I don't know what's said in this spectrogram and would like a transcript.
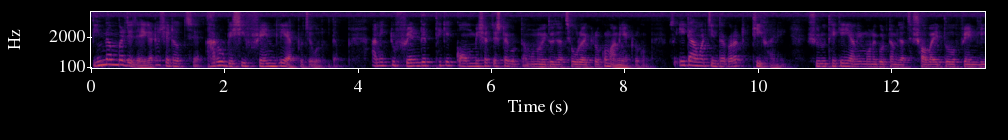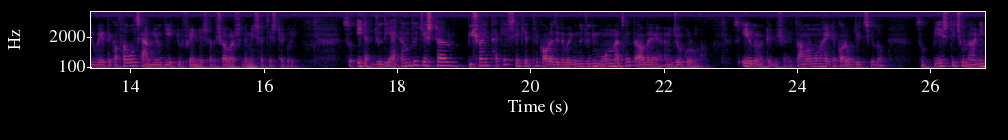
তিন নম্বর যে জায়গাটা, সেটা হচ্ছে আরও বেশি ফ্রেন্ডলি অ্যাপ্রোচেবল হতাম আমি একটু ফ্রেন্ডদের থেকে কম মেশার চেষ্টা করতাম, মনে হইতো যাচ্ছে ওরা একরকম, আমি একরকম। সো এটা আমার চিন্তা করা ঠিক হয়নি। শুরু থেকেই আমি মনে করতাম যাচ্ছে সবাই তো ফ্রেন্ডলি ওয়েতে কথা বলছে, আমিও গিয়ে একটু ফ্রেন্ডের সাথে, সবার সাথে মেশার চেষ্টা করি। সো এটা যদি একান্তই চেষ্টার বিষয় থাকে, সেক্ষেত্রে করা যেতে পারে। কিন্তু যদি মন না চায়, তাহলে আমি জোর করব না। সো এরকম একটা বিষয়। তো আমার মনে হয় এটা করা উচিত ছিল। সো বেশ কিছু লার্নিং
